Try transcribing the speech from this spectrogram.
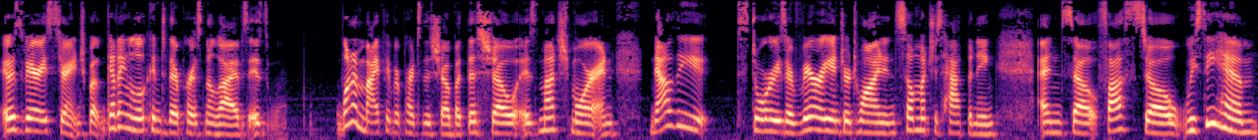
It was very strange, but getting a look into their personal lives is one of my favorite parts of the show. But this show is much more, and now the stories are very intertwined, and so much is happening. And so Fausto, we see him,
